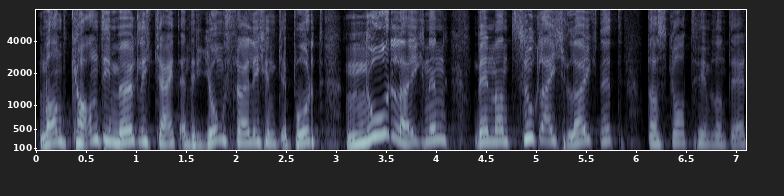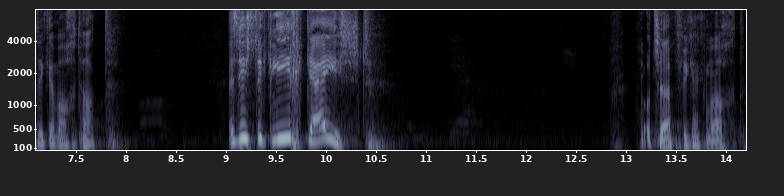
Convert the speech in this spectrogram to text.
man kann die Möglichkeit einer jungfräulichen Geburt nur leugnen, wenn man zugleich leugnet, dass Gott Himmel und Erde gemacht hat. Es ist der gleiche Geist, der die Schöpfung gemacht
